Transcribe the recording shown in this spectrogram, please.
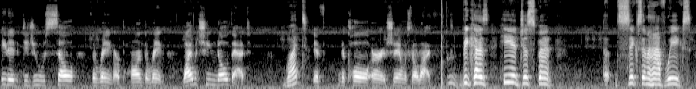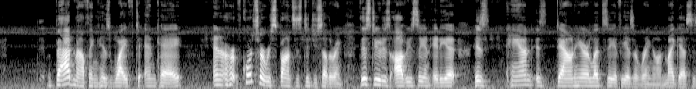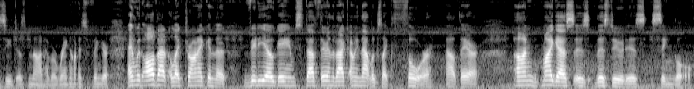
Did you sell the ring or pawn the ring? Why would she know that? What? If Nicole or if Shanann was still alive? Because he had just spent uh, six and a half weeks bad mouthing his wife to NK. And her, of course, her response is, Did you sell the ring? This dude is obviously an idiot. His hand is down here. Let's see if he has a ring on. My guess is he does not have a ring on his finger. And with all that electronic and the video game stuff there in the back. I mean, that looks like Thor out there. Um, my guess is this dude is single.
